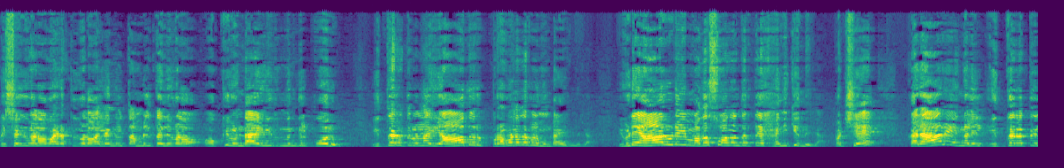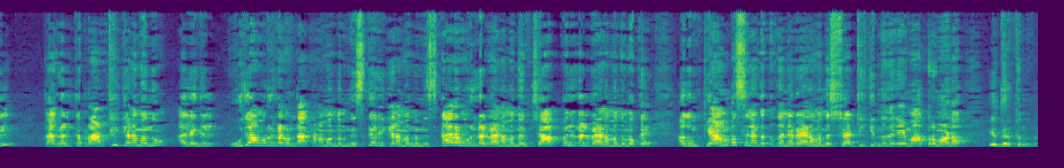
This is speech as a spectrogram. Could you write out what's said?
പിശകുകളോ വഴക്കുകളോ അല്ലെങ്കിൽ തമ്മിൽ തല്ലുകളോ ഒക്കെ ഉണ്ടായിരുന്നെങ്കിൽ പോലും ഇത്തരത്തിലുള്ള യാതൊരു പ്രവണതകളും ഉണ്ടായിരുന്നില്ല. ഇവിടെ ആരുടെയും മതസ്വാതന്ത്ര്യത്തെ ഹനിക്കുന്നില്ല. പക്ഷേ കലാലയങ്ങളിൽ ഇത്തരത്തിൽ തങ്ങൾക്ക് പ്രാർത്ഥിക്കണമെന്നും അല്ലെങ്കിൽ പൂജാമുറികൾ ഉണ്ടാക്കണമെന്നും നിസ്കരിക്കണമെന്നും നിസ്കാരമുറികൾ വേണമെന്നും ചാപ്പലുകൾ വേണമെന്നും ഒക്കെ അതും ക്യാമ്പസിനകത്ത് തന്നെ വേണമെന്ന് ശഠിക്കുന്നതിനെ മാത്രമാണ് എതിർക്കുന്നത്.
